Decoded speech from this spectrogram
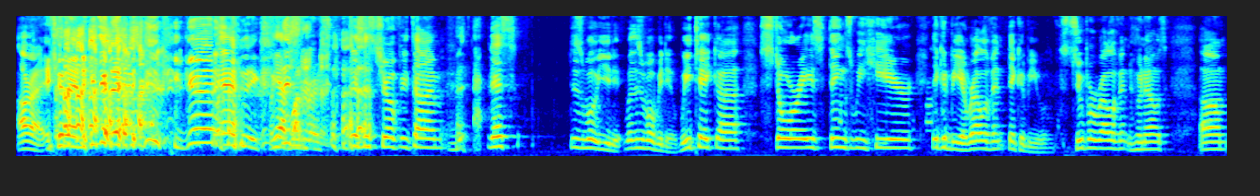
All right, good ending. Good ending. Good ending. We have this, one verse. this is trophy time. This this is what you do. Well, this is what we do. We take uh, stories, things we hear. They could be irrelevant. They could be super relevant. Who knows? Um,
